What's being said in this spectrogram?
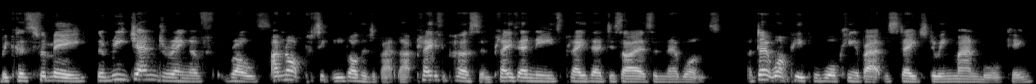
Because for me, the regendering of roles, I'm not particularly bothered about that. Play the person, play their needs, play their desires and their wants. I don't want people walking about the stage doing man walking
